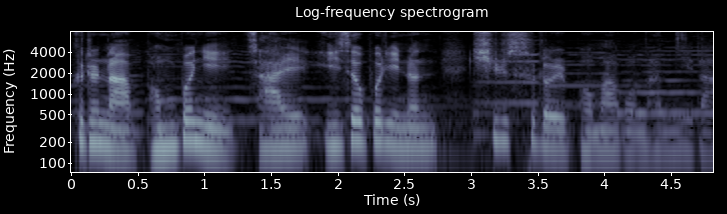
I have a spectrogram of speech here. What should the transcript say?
그러나 번번이 잘 잊어버리는 실수를 범하곤 합니다.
